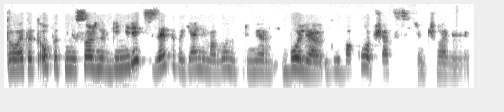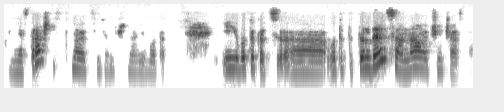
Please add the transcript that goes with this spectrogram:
то этот опыт мне сложно генерить, из-за этого я не могу, например, более глубоко общаться с этим человеком. Мне страшно становится, я начинаю его так. И вот, этот, э, вот эта тенденция, она очень часто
